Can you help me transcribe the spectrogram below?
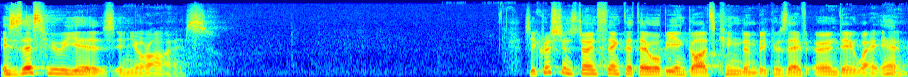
Is this who he is in your eyes? See, Christians don't think that they will be in God's kingdom because they've earned their way in,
